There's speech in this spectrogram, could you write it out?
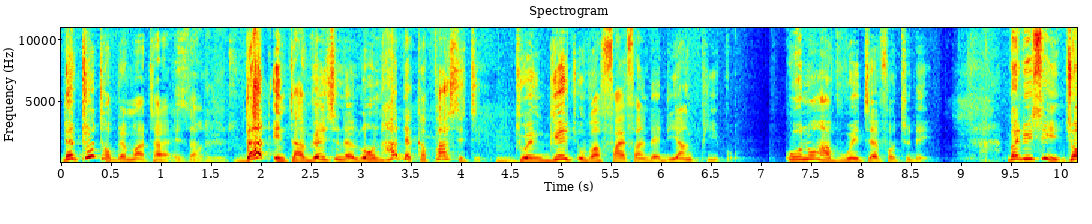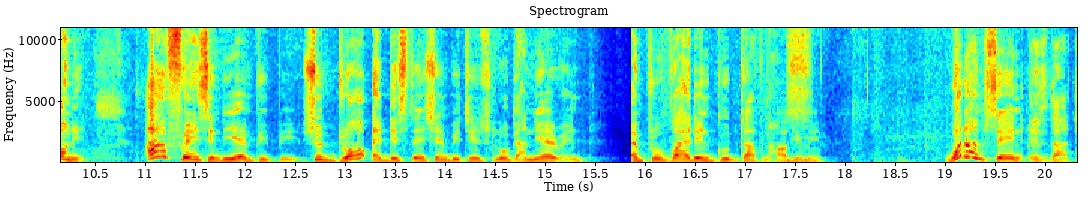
The truth of the matter is that that intervention alone had the capacity mm. to engage over 500 young people. We will not have waited for today. But you see, Johnny, our friends in the NPP should draw a distinction between sloganeering and providing good governance. How do you mean? What I'm saying is that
